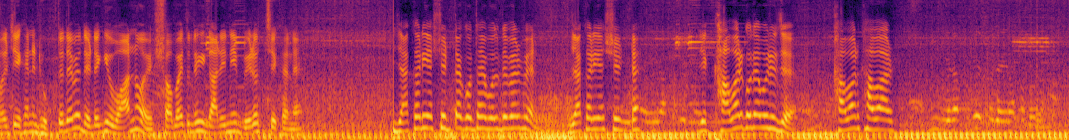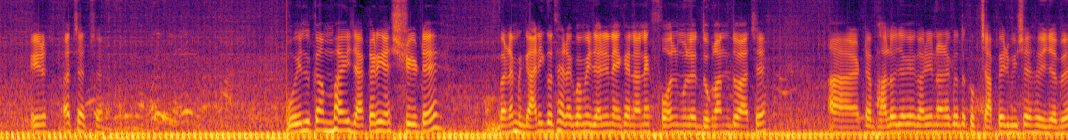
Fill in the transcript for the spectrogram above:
বলছি, এখানে ঢুকতে দেবে তো? এটা কি ওয়ান ওয়ে সবাই তো দেখি গাড়ি নিয়ে বেরোচ্ছে এখানে। জাকারিয়া স্ট্রিটটা কোথায় বলতে পারবেন? জাকারিয়া স্ট্রিটটা যে খাবার কোথায় বুঝেছে খাবার খাবার। এর আচ্ছা আচ্ছা। ওয়েলকাম ভাই জাকারিয়া স্ট্রিটে মানে বাট আমি গাড়ি কোথায় রাখব আমি জানি না, এখানে অনেক ফলমূলের দোকান তো আছে। আর একটা ভালো জায়গায় গাড়ি না রাখলে তো খুব চাপের বিষয় হয়ে যাবে।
